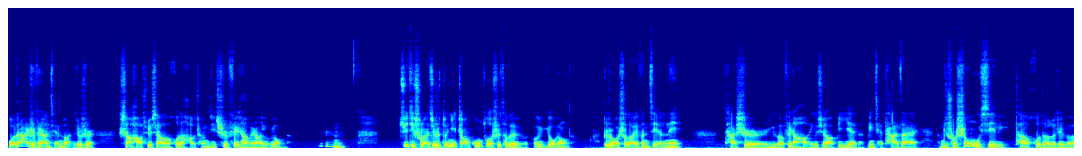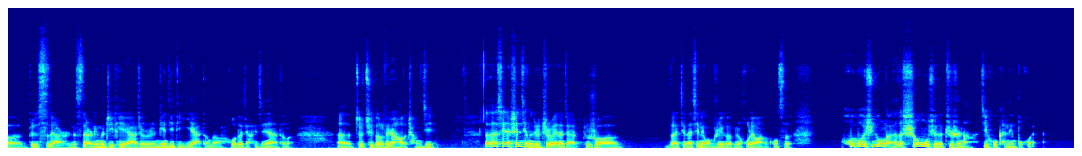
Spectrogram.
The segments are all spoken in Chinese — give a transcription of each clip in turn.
我的答案是非常简短的，就是上好学校和获得好成绩是非常非常有用的。嗯具体说来，就是对你找工作是特别有有用的。比如说，我收到一份简历，他是一个非常好的一个学校毕业的，并且他在咱们就说生物系里，他获得了这个比如四点四点零的 GPA 啊，就是年级第一啊等等，获得奖学金啊等等，呃，就取得了非常好的成绩。那他现在申请的这个职位呢，假比如说在简单心理，我们是一个比如互联网的公司，会不会是用到他的生物学的知识呢？几乎肯定不会。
